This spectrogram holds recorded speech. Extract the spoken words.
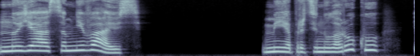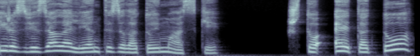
«Но я сомневаюсь». Мия протянула руку и развязала ленты золотой маски. «Что это то,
